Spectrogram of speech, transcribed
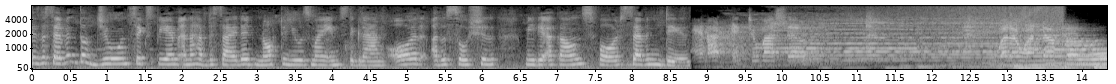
It is the 7th of June, 6 pm, and I have decided not to use my Instagram or other social media accounts for 7 days. And I think to myself, what a wonderful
